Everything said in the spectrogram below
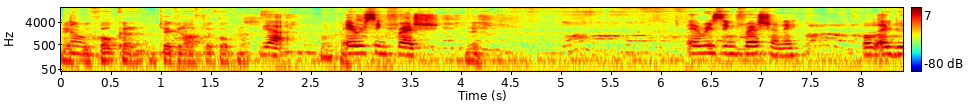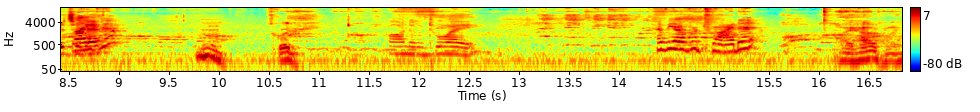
make No. the coconut and take it off the coconut? yeah Okay. everything fresh Yes. everything fresh อันนี้ What I do Like today it? It's good. พอหนึ่งถ้วย Have you ever tried it? I have, honey.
